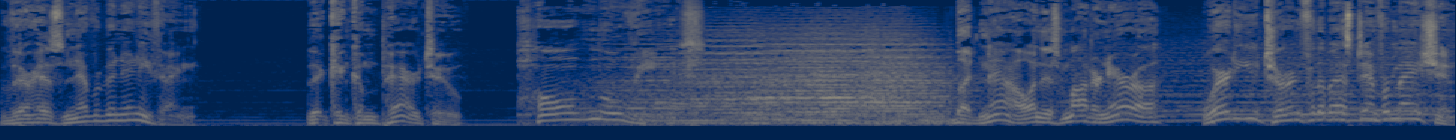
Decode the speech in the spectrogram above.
there has never been anything that can compare to home movies. But now, in this modern era, where do you turn for the best information?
